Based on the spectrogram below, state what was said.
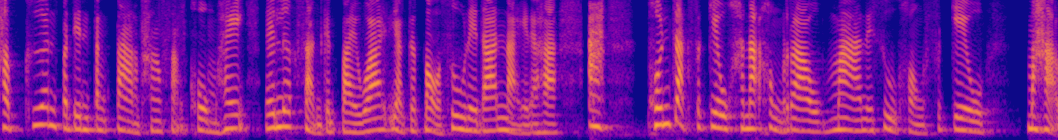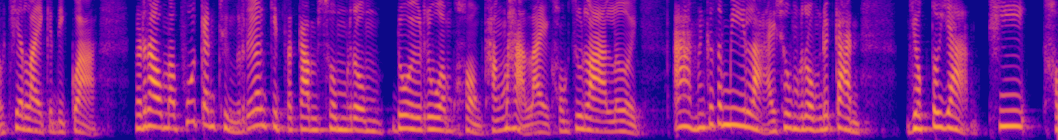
ขับเคลื่อนประเด็นต่างๆ ทางสังคมให้ได้เลือกสรรกันไปว่าอยากจะต่อสู้ในด้านไหนนะคะอะพ้นจากสเกลคณะของเรามาในสู่ของสเกลมหาวิทยาลัยกันดีกว่า เรามาพูดกันถึงเรื่องกิจกรรมชมรมโดยรวมของทั้งมหาลัยของจุฬาเลย อะมันก็จะมีหลายชมรมด้วยกัน ยกตัวอย่างที่เขา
